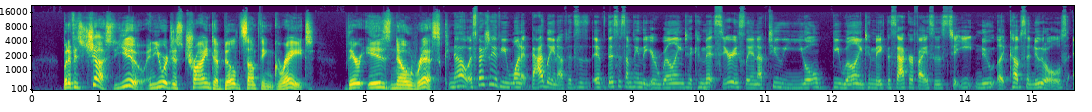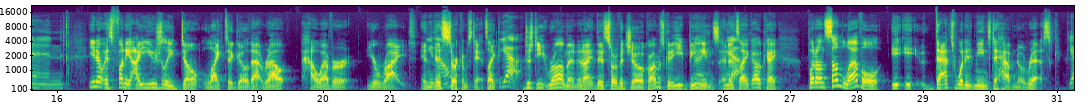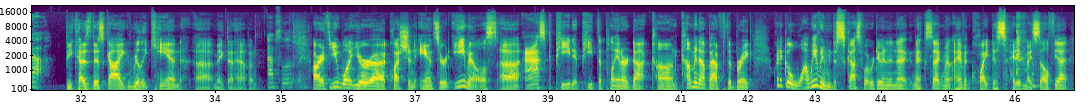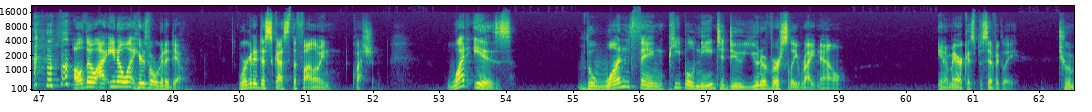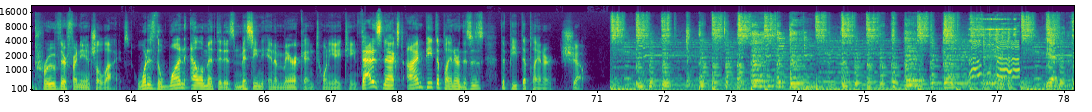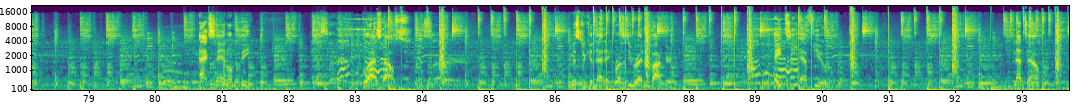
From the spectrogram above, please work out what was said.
But if it's just you and you were just trying to build something great, there is no risk. no. Especially if you want it badly enough. If this, is, if this is something that you're willing to commit seriously enough to, you'll be willing to make the sacrifices to eat new like cups of noodles and You know, it's funny. I usually don't like to go that route. However, you're right in You this know? circumstance. Like, Yeah. just eat ramen, and I there's sort of a joke, or I'm just going to eat beans, and it's like okay. But on some level, it, it, that's what it means to have no risk. yeah. because this guy really can uh, make that happen. Absolutely. All right, if you want your uh, question answered, emails uh, ask Pete at PeteThePlanner.com. Coming up after the break, we're going to go. We haven't even discussed what we're doing in the ne- next segment. I haven't quite decided myself yet. Although, I, you know what? Here's what we're going to do we're going to discuss the following question What is the one thing people need to do universally right now, in America specifically, to improve their financial lives? What is the one element that is missing in America in 2018? That is next. I'm Pete the Planner, and this is the Pete the Planner Show. Hand on the beat. Yes, sir. Glass House. Yes, sir. Mr. Kinetic, Rusty Redenbacher. ATFU. Naptown.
